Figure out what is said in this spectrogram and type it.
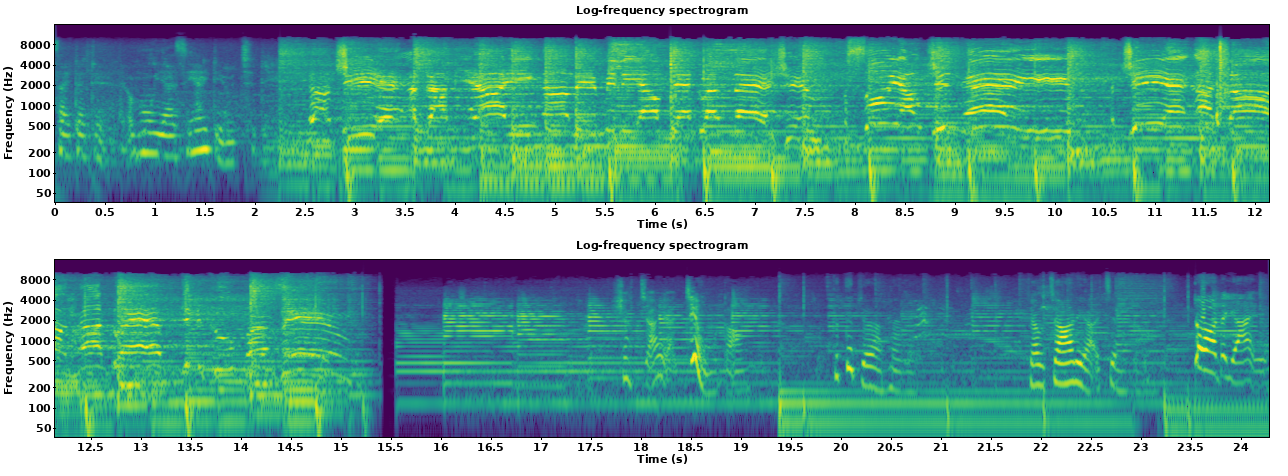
ဆိုင်တတ်တဲ့အမူအရာဇယိုက်တွေကိုချစ်တယ်ဒါချီရဲ့အတမ်းများဤငါလေးမီဒီယာတဲ့အတွက်သက်ရှင်အစိုးရချင်း ယောက်ျားရအကျင့်မကောင်း။ကတစ်ပြောတာမှန်တယ်။ယောက်ျားတွေကအကျင့်မကောင်းတော်တရားရဲ့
